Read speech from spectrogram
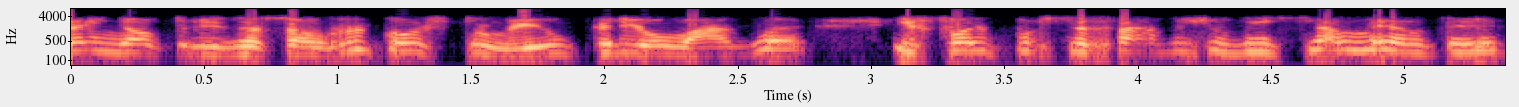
sem autorização reconstruiu, criou água e foi processado judicialmente.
